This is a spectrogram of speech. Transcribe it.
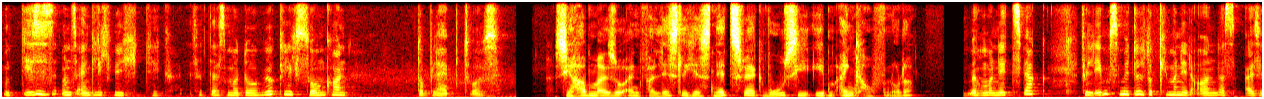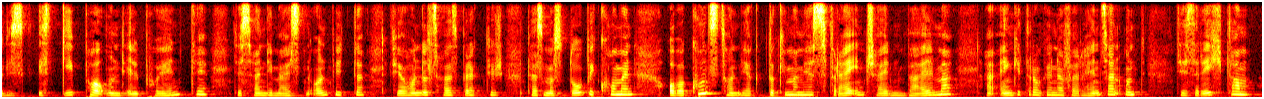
Und das ist uns eigentlich wichtig, also dass man da wirklich sagen kann, da bleibt was. Sie haben also ein verlässliches Netzwerk, wo Sie eben einkaufen, oder? Wir haben ein Netzwerk für Lebensmittel, da können wir nicht anders. Also das ist GEPA und El Puente, das sind die meisten Anbieter für Handelshaus praktisch, dass wir es da bekommen. Aber Kunsthandwerk, da können wir es frei entscheiden, weil wir ein eingetragener Verein sind und das Recht haben,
